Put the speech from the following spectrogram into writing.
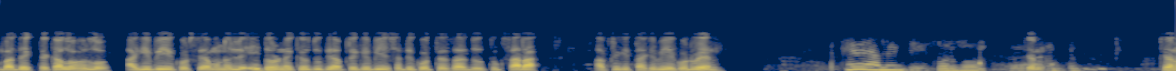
বা দেখতে কালো হলো আগে বিয়ে করছে এমন হইল এই ধরনের কেউ যদি আপনাকে বিয়ে শাদী করতে চায় যৌতুক ছাড়া আপনি কি তাকে বিয়ে করবেন? হ্যাঁ আমি বিয়ে করব। কেন? কেন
